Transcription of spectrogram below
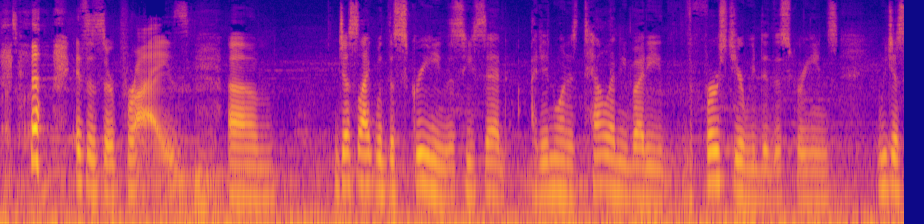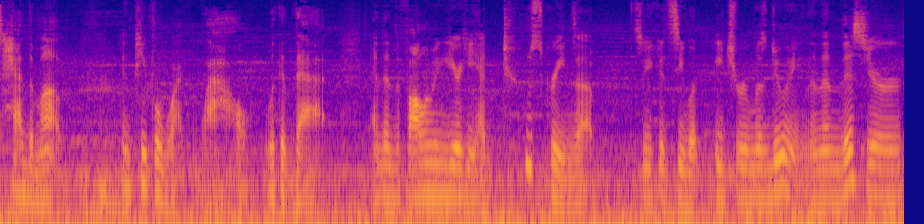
that's right. it's a surprise." Mm-hmm. Um, just like with the screens, he said, "I didn't want to tell anybody." The first year we did the screens, we just had them up and people were like, wow, look at that. And then the following year, he had two screens up so you could see what each room was doing. And then this year,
